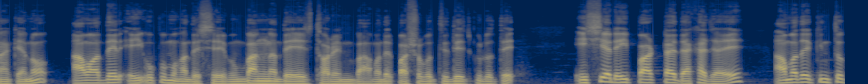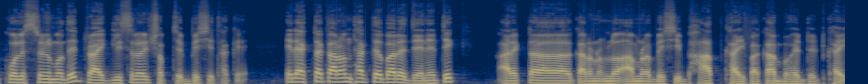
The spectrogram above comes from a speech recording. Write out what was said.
না কেন, আমাদের এই উপমহাদেশে এবং বাংলাদেশ ধরেন বা আমাদের পার্শ্ববর্তী দেশগুলোতে, এশিয়ার এই পার্টটায় দেখা যায়, আমাদের কিন্তু কোলেস্টেরলের মধ্যে ট্রাইগ্লিসারাইড সবচেয়ে বেশি থাকে। এর একটা কারণ থাকতে পারে জেনেটিক আরেকটা কারণ হলো আমরা বেশি ভাত খাই বা কার্বোহাইড্রেট খাই।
